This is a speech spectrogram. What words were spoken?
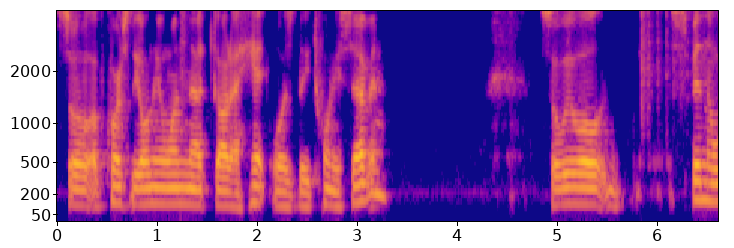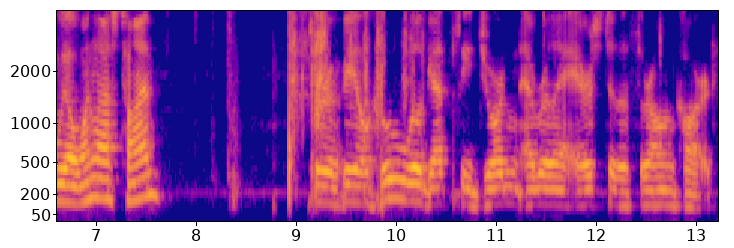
So of course the only one that got a hit was the 27. So we will spin the wheel one last time to reveal who will get the Jordan Eberle Heirs to the Throne card.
